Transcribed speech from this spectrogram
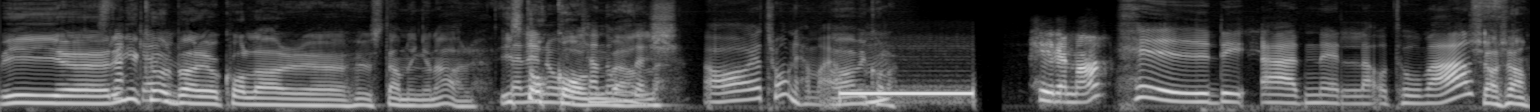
Vi eh, ringer Kullberg och kollar eh, hur stämningen är. I Den Stockholm är väl? Ja, jag tror hon är hemma. Ja, vi kollar. Hej Emma. Hej, det är Nella och Thomas. Tja, tja.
